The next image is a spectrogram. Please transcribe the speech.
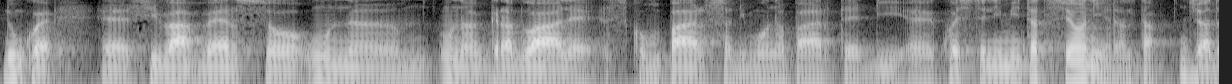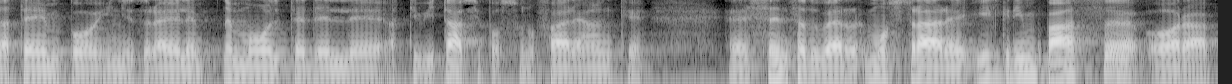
Dunque eh, si va verso un, una graduale scomparsa di buona parte di eh, queste limitazioni. In realtà già da tempo in Israele molte delle attività si possono fare anche eh, senza dover mostrare il Green Pass. Ora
